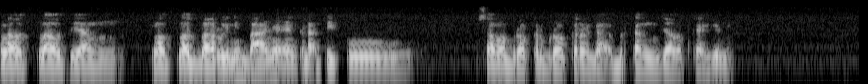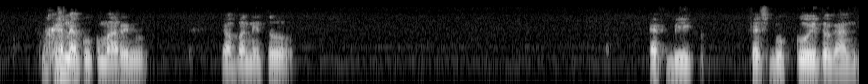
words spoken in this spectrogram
pelaut-pelaut yang pelaut-pelaut baru ini banyak yang kena tipu sama broker-broker gak bertanggung jawab kayak gini. Bahkan aku kemarin kapan itu FB Facebookku itu kan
